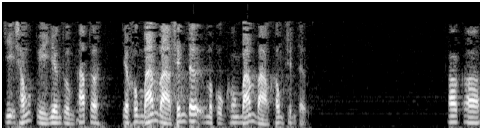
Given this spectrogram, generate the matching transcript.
Chỉ sống tùy duyên thuần pháp thôi chứ không bám vào sinh tử mà cũng không bám vào không sinh tử. Có có.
